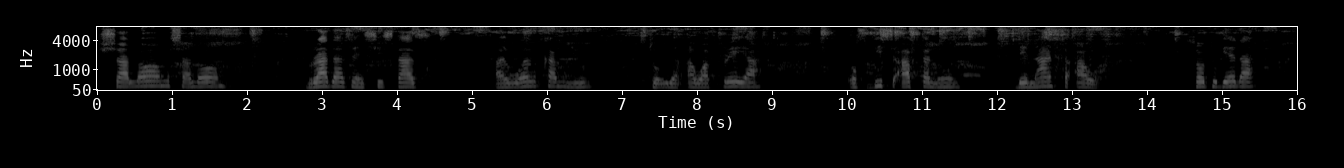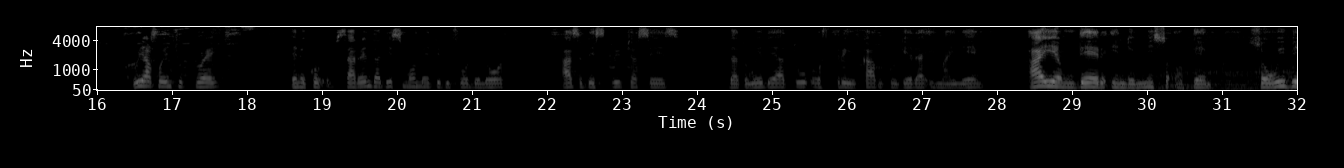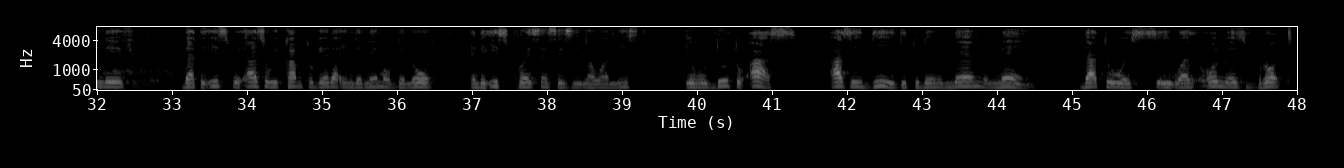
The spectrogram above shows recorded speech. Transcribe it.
Shalom, shalom, brothers and sisters. I welcome you to the, our prayer of this afternoon, the ninth hour. So, together, we are going to pray and surrender this moment before the Lord, as the scripture says that where there are two or three come together in my name, I am there in the midst of them. So we believe that as we come together in the name of the Lord and His presence is in our midst, He will do to us as He did to the lame man that was, was always brought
